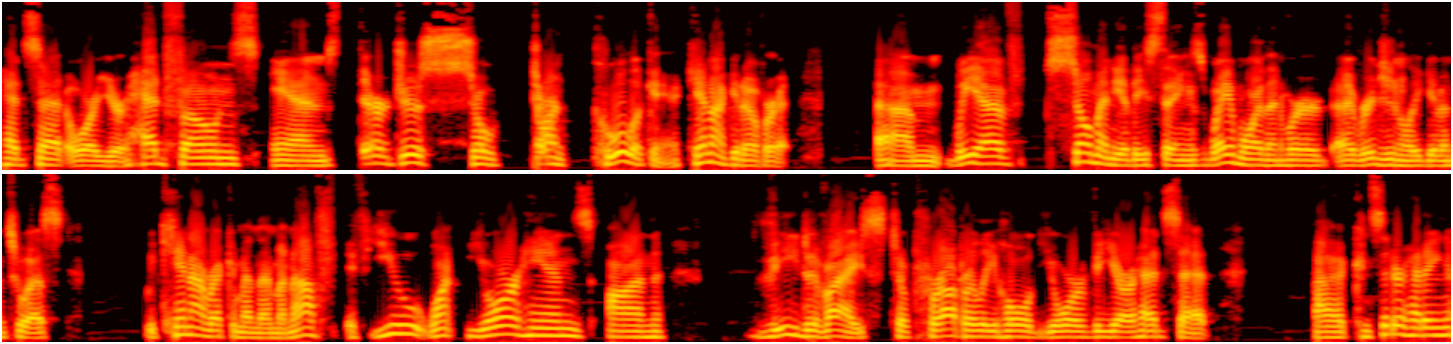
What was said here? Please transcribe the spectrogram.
headset or your headphones, and they're just so darn cool looking. I cannot get over it. Um, we have so many of these things, way more than were originally given to us. We cannot recommend them enough. If you want your hands on the device to properly hold your VR headset, uh, consider heading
